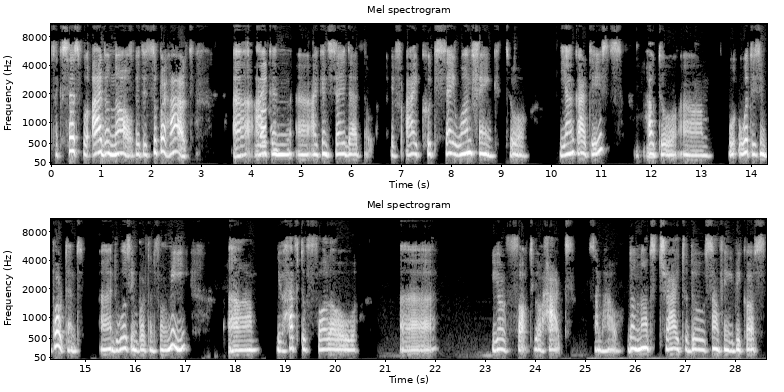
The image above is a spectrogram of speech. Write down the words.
Successful? I don't know. It is super hard. Uh, i can uh, i can say that if i could say one thing to young artists mm-hmm. how to um, w- what is important and was important for me um, you have to follow uh, your thought your heart somehow. Do not try to do something because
